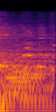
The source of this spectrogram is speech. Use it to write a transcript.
King of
